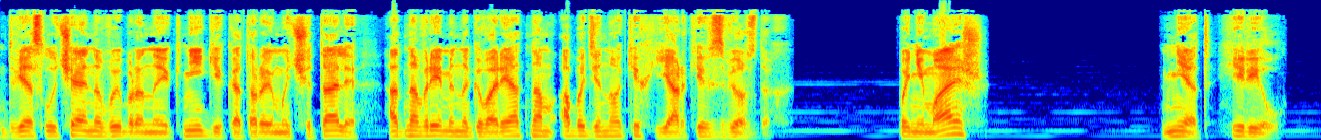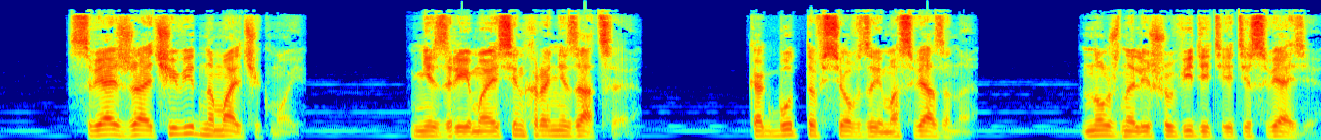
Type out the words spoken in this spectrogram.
Две случайно выбранные книги, которые мы читали, одновременно говорят нам об одиноких ярких звездах. Понимаешь? Нет, Хирил. Связь же очевидна, мальчик мой. Незримая синхронизация. Как будто все взаимосвязано. Нужно лишь увидеть эти связи.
